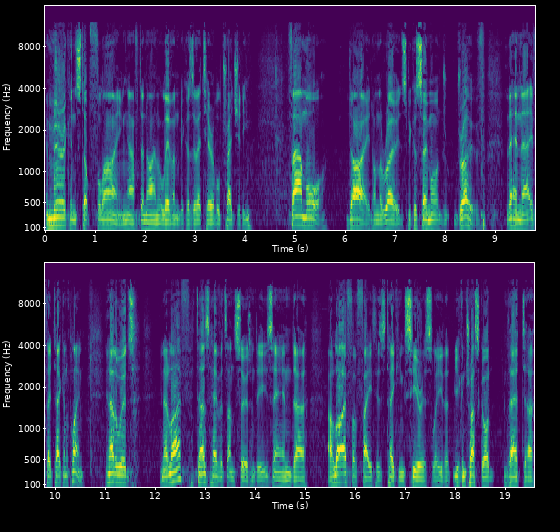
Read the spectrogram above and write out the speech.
Americans stopped flying after 9 11 because of that terrible tragedy, far more died on the roads because so more dr- drove than uh, if they'd taken a plane. In other words, you know, life does have its uncertainties, and uh, a life of faith is taking seriously that you can trust God, that uh,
